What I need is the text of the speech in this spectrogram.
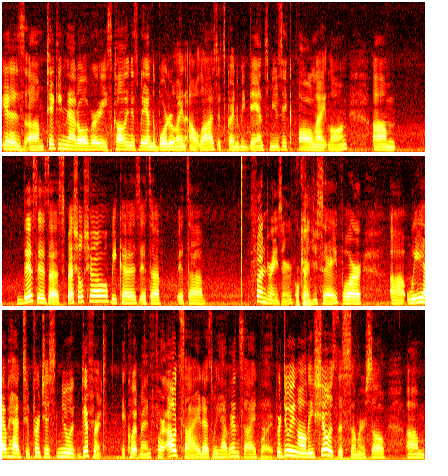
is um, taking that over. He's calling his band the Borderline Outlaws. It's going to be dance music all night long. Um, this is a special show because it's a it's a fundraiser, Okay. as you say. For uh, we have had to purchase new, different equipment for outside as we have inside Right. for doing all these shows this summer. So um,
